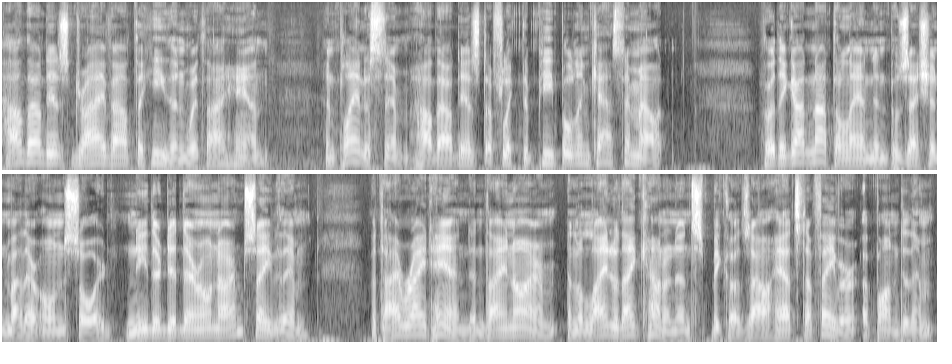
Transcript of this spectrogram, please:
how thou didst drive out the heathen with thy hand, and plantest them, how thou didst afflict the people and cast them out. For they got not the land in possession by their own sword, neither did their own arm save them but thy right hand and thine arm, and the light of thy countenance, because thou hadst a favor upon to them.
